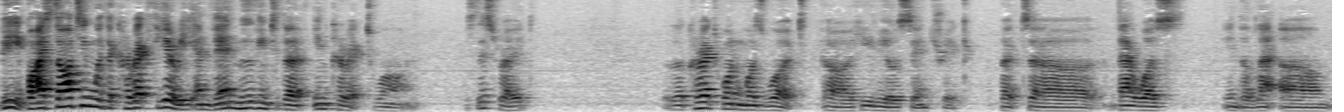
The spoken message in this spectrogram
B. By starting with the correct theory and then moving to the incorrect one. Is this right? The correct one was what? Uh, heliocentric but uh, that was in the um,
